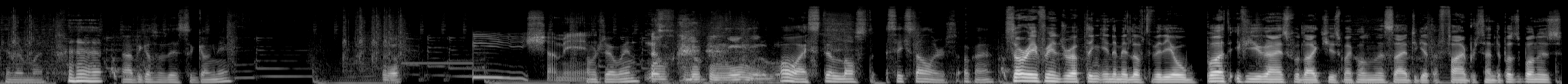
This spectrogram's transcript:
Okay, never mind. uh, because of this Gungnir. Yeah. Sheesh, I mean. How much did I win? No. Funky looking gånger bro. Oh, I still lost six dollars. Okay. Sorry for interrupting in the middle of the video, but if you guys would like to use my code on the side to get a five percent deposit bonus,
